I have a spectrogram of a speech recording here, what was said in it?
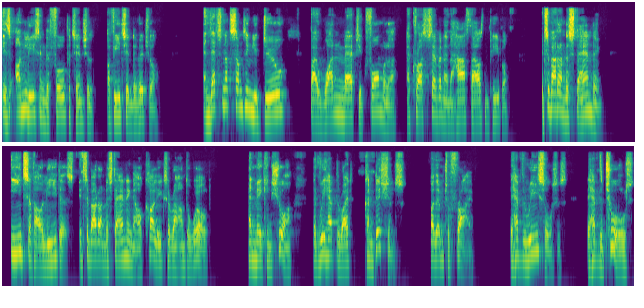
is unleashing the full potential of each individual. And that's not something you do by one magic formula across seven and a half thousand people. It's about understanding each of our leaders. It's about understanding our colleagues around the world and making sure that we have the right conditions for them to thrive. They have the resources, they have the tools,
